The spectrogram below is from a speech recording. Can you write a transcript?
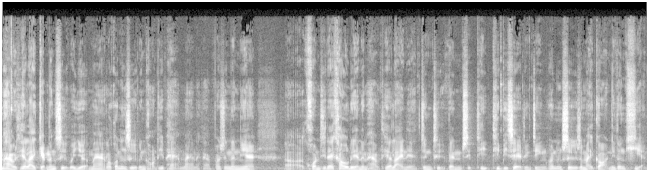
มหาวิทยาลัยเก็บหนังสือไว้เยอะมาก แล้วก็หนังสือเป็นของที่แพงมากนะครับ เพราะฉะนั้นเนี่ยคนที่ได้เข้าเรียนในมหาวิทยาลัยเนี่ยจึงถือเป็นสิทธิที่พิเศษจริงๆ เพราะหนังสือสมัยก่อนนี่ต้องเขียน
